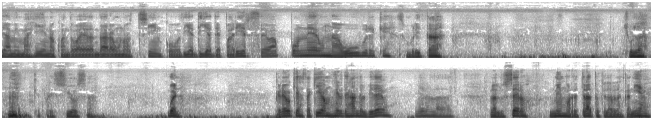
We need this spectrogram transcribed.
Ya me imagino cuando vaya a andar a unos 5 o 10 días de parir, se va a poner una ubre que sombrita chula, qué preciosa. Bueno, creo que hasta aquí vamos a ir dejando el video. Miren la, la lucero, el mismo retrato que la Blancanieves,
